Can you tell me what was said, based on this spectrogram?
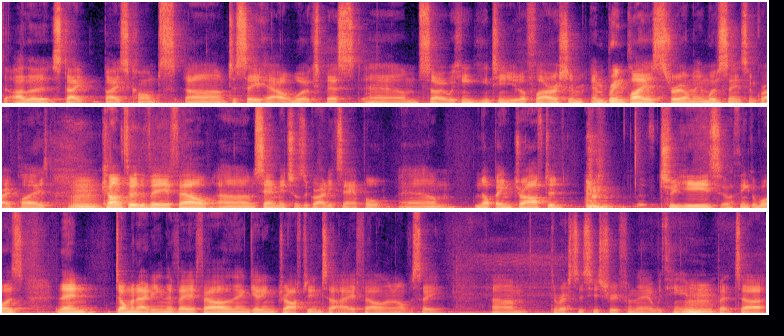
the other state-based comps um, to see how it works best, um, so we can continue to flourish and, and bring players through. I mean, we've seen some great players come through the VFL. Um, Sam Mitchell's a great example. Um, not being drafted two years, I think it was, and then dominating the VFL, and then getting drafted into AFL, and obviously. Um, the rest is history from there with him. But uh,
